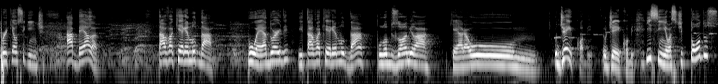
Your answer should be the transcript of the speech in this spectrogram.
Porque é o seguinte, a Bella tava querendo dar pro Edward e tava querendo dar pro lobisomem lá, que era o o Jacob, o Jacob. E sim, eu assisti todos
